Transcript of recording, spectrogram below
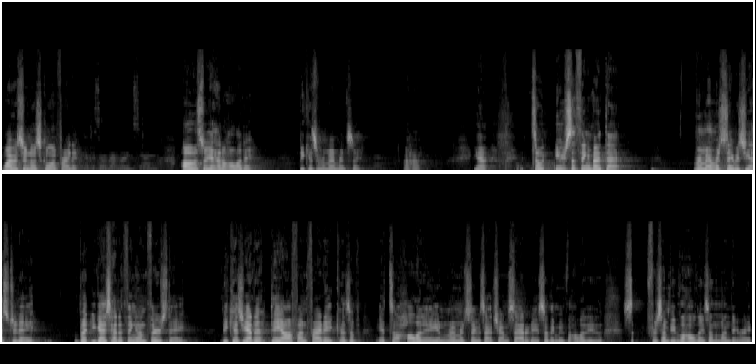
Why was there no school on Friday? Because of Remembrance Day. Oh, so you had a holiday because of Remembrance Day. Uh huh. Yeah. So here's the thing about that Remembrance Day was yesterday, but you guys had a thing on Thursday because you had a day off on Friday because of it's a holiday, and Remembrance Day was actually on Saturday, so they moved the holiday to. For some people, the holiday's on the Monday, right?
